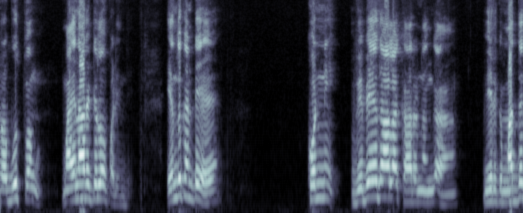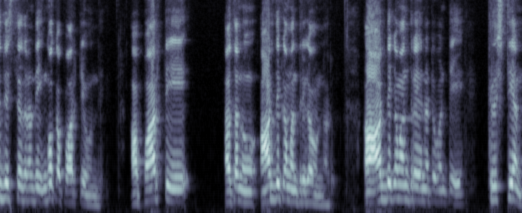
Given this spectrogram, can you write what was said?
ప్రభుత్వం మైనారిటీలో పడింది. ఎందుకంటే కొన్ని విభేదాల కారణంగా వీరికి మద్దతు ఇస్తేదంటే ఇంకొక పార్టీ ఉంది. ఆ పార్టీ అతను ఆర్థిక మంత్రిగా ఉన్నారు. ఆ ఆర్థిక మంత్రి అయినటువంటి క్రిస్టియన్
